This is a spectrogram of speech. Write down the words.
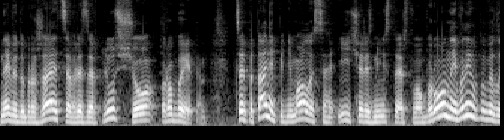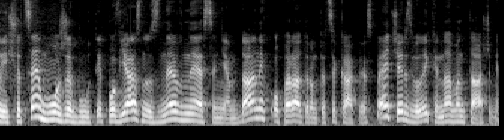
не відображається в Резерв Плюс, що робити. Це питання піднімалося і через Міністерство оборони, і вони відповіли, що це може бути пов'язано з невнесенням даних оператором ТЦК ТСП через велике навантаження.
